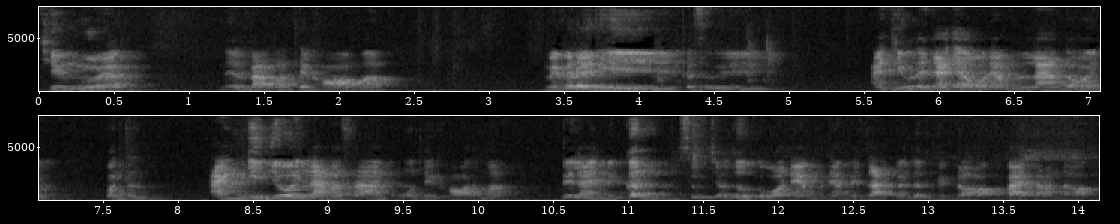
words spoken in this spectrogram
chia người á. Nên là vào toàn thấy khó mà. Mấy cái đấy thì thật sự thì anh chỉ có thể nhắc nhở bọn em làm thôi. Còn thật, anh nhìn vô anh làm ra sao cũng còn thấy khó lắm mà. Nên là anh mới cần sự trợ giúp của bọn em bọn em phải giải quyết được việc đó bài toán đó.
